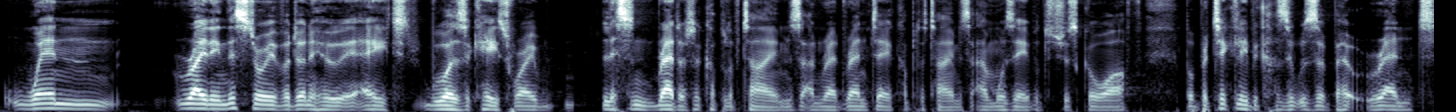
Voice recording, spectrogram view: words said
when writing this story of O'Donoghue, it was a case where I listened, read it a couple of times and read Rent a couple of times and was able to just go off. But particularly because it was about rent,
